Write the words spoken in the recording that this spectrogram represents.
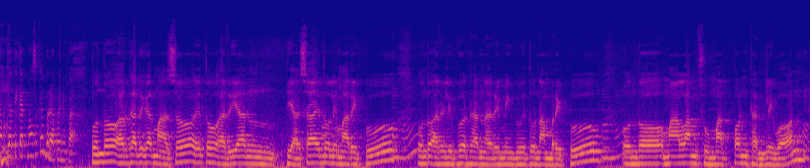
harga tiket masuknya berapa nih Pak? Untuk harga tiket masuk itu harian biasa itu 5.000, untuk hari libur dan hari Minggu itu 6.000, untuk malam Jumat Pon dan Kliwon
